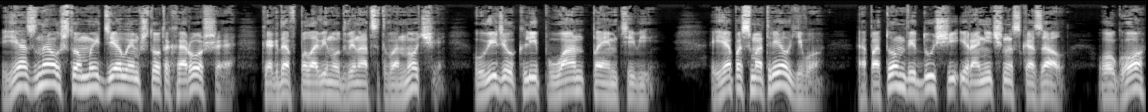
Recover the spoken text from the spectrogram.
Я знал, что мы делаем что-то хорошее, когда в половину двенадцатого ночи увидел клип One по MTV. Я посмотрел его, а потом ведущий иронично сказал «Ого,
